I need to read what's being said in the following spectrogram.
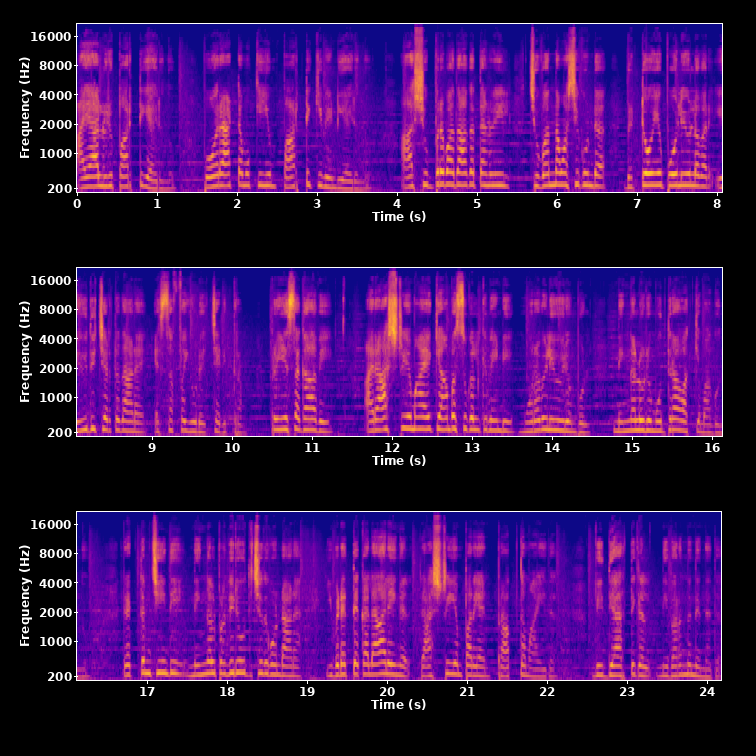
അയാൾ ഒരു പാർട്ടിയായിരുന്നു. പോരാട്ടമൊക്കെയും പാർട്ടിക്ക് വേണ്ടിയായിരുന്നു. ആ ശുഭ്രപതാകത്തണലിൽ ചുവന്ന മഷി കൊണ്ട് ബ്രിട്ടോയെ പോലെയുള്ളവർ എഴുതി ചേർത്തതാണ് എസ് എഫ് ഐയുടെ ചരിത്രം. പ്രിയ സഖാവേ അരാഷ്ട്രീയമായ ക്യാമ്പസുകൾക്ക് വേണ്ടി മുറവിളി ഉയരുമ്പോൾ നിങ്ങളൊരു മുദ്രാവാക്യമാകുന്നു. രക്തം ചീന്തി നിങ്ങൾ പ്രതിരോധിച്ചതുകൊണ്ടാണ് ഇവിടത്തെ കലാലയങ്ങൾ രാഷ്ട്രീയം പറയാൻ പ്രാപ്തമായത്. വിദ്യാർത്ഥികൾ നിവർന്നു നിന്നത്.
